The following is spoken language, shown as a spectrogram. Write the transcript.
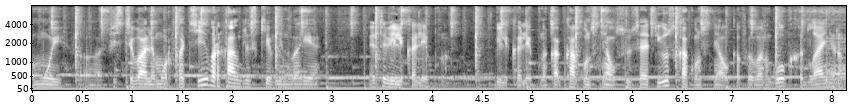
мой э, фестиваль Аморфати в Архангельске в январе, это великолепно. Великолепно. Как, как он снял Suicide Youth, как он снял Кафе Ван Гог, хедлайнеров,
